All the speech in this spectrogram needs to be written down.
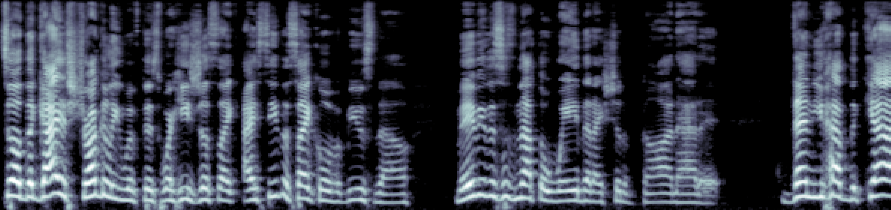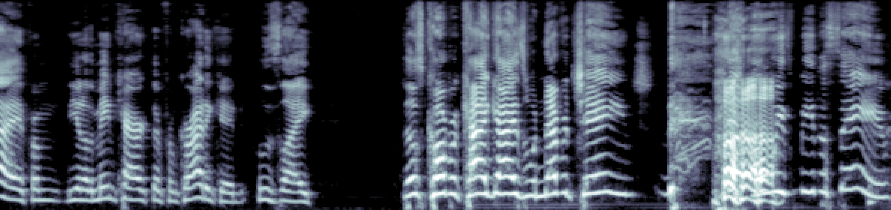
So the guy is struggling with this where he's just like, I see the cycle of abuse now. Maybe this is not the way that I should have gone at it. Then you have the guy from, you know, the main character from Karate Kid who's like, those Cobra Kai guys will never change. They'll always be the same.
